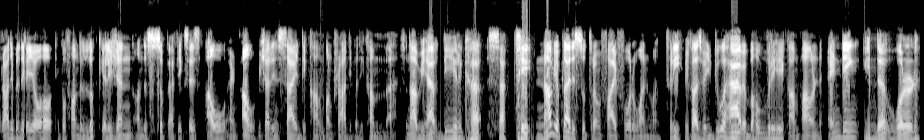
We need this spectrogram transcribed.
pradipadikayoho to perform the luk elision on the sup affixes au and au which are inside the compound pradipadikam. So now we have dirgha sakti. Now we apply the sutram 54113 because we do have a bahuvrihi compound ending in the word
